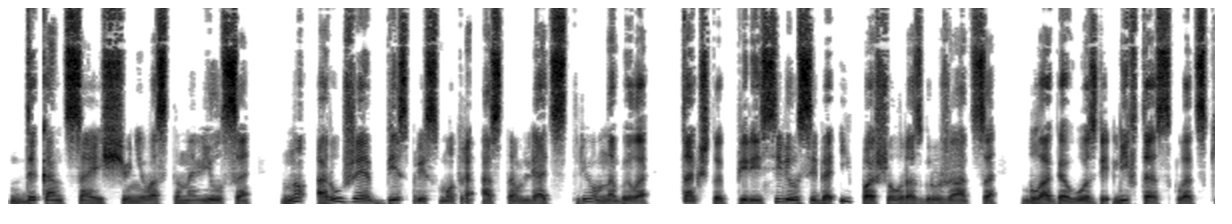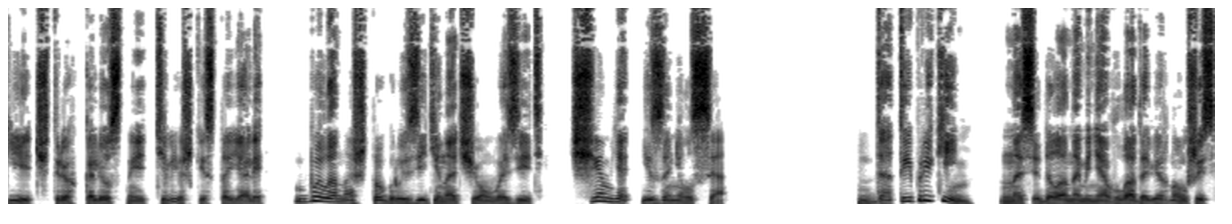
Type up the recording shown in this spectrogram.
до конца еще не восстановился. Но оружие без присмотра оставлять стрёмно было, так что пересилил себя и пошел разгружаться. Благо возле лифта складские четырехколесные тележки стояли. Было на что грузить и на чем возить. Чем я и занялся. «Да ты прикинь!» – наседала на меня Влада, вернувшись.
